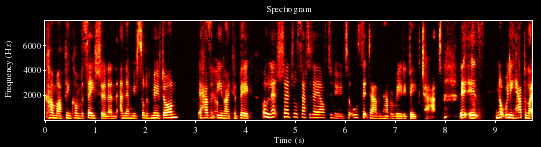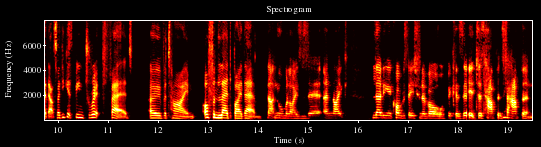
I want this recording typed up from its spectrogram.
come up in conversation and, and then we've sort of moved on. It hasn't yeah. been like a big, oh, let's schedule Saturday afternoon to all sit down and have a really big chat. It, it's not really happened like that. So I think it's been drip fed over time, often led by them. That normalizes it and like letting a conversation evolve because it just happens to happen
